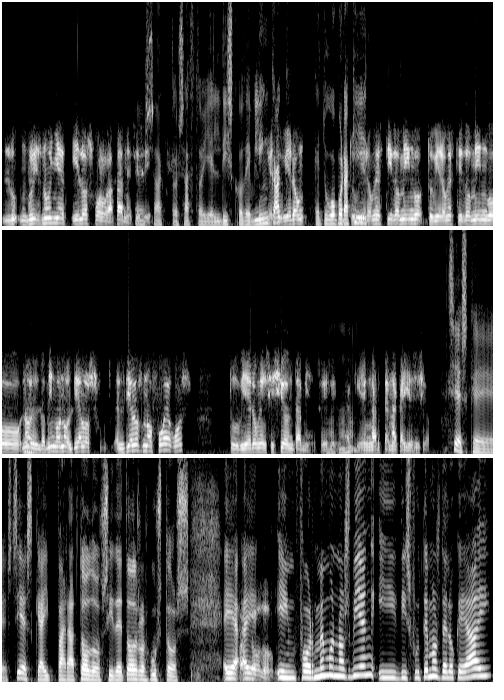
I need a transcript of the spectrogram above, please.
Lu- Luis Núñez y los Folgazanes, sí, sí, exacto, exacto. Y el disco de que Blinka tuvieron, que tuvo por aquí... tuvieron este domingo, tuvieron este domingo, no, el domingo no, el día de los, el día de los no fuegos, tuvieron en Sisión también, sí, aquí en Arte en la calle Sisión. Si es que, si es que hay para todos y de todos los gustos. Eh, Pa' eh, todo. informémonos bien y disfrutemos de lo que hay.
